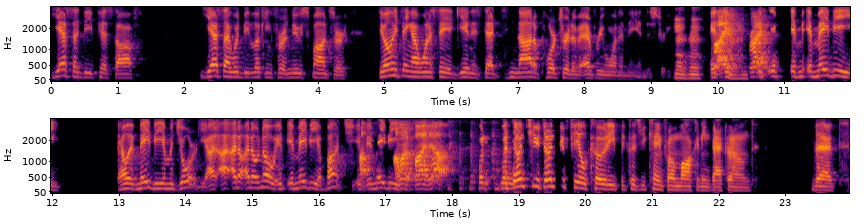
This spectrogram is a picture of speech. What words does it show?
Yes, I'd be pissed off. Yes, I would be looking for a new sponsor. The only thing I want to say again is that's not a portrait of everyone in the industry. Mm-hmm. It, right, it, right. It, it, it, may be, hell, it may be a majority. I, I, I don't, I don't know. It, it may be a bunch. It, it may be. I want to find out. but, but don't you don't you feel, Cody, because you came from a marketing background, that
